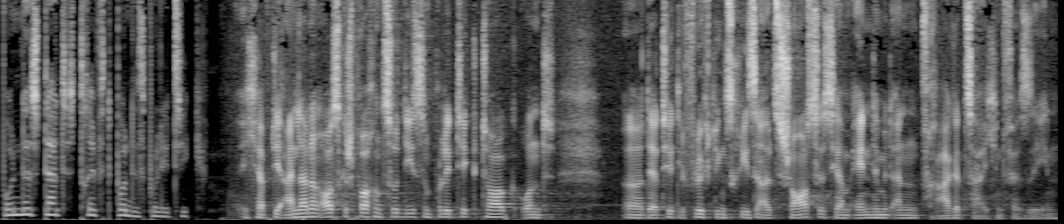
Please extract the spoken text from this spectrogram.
Bundesstadt trifft Bundespolitik. Ich habe die Einladung ausgesprochen zu diesem Politik-Talk und äh, der Titel Flüchtlingskrise als Chance ist ja am Ende mit einem Fragezeichen versehen.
